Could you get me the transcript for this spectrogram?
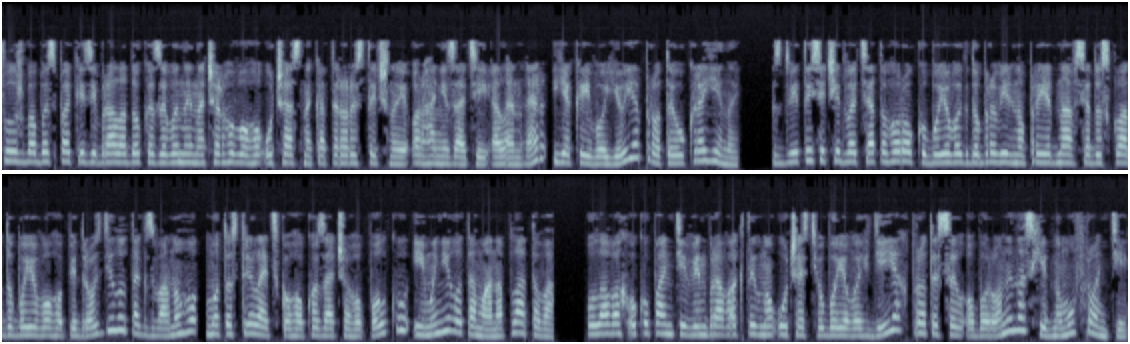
Служба безпеки зібрала докази вини на чергового учасника терористичної організації ЛНР, який воює проти України. З 2020 року бойовик добровільно приєднався до складу бойового підрозділу так званого мотострілецького козачого полку імені Отамана Платова. У лавах окупантів він брав активну участь у бойових діях проти сил оборони на східному фронті.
